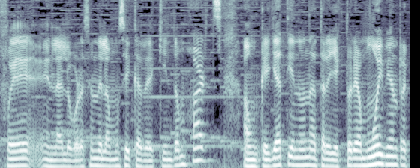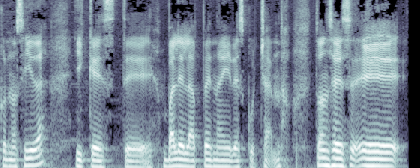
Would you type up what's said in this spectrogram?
fue en la elaboración de la música de Kingdom Hearts, aunque ya tiene una trayectoria muy bien reconocida y que este vale la pena ir escuchando. Entonces, eh,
